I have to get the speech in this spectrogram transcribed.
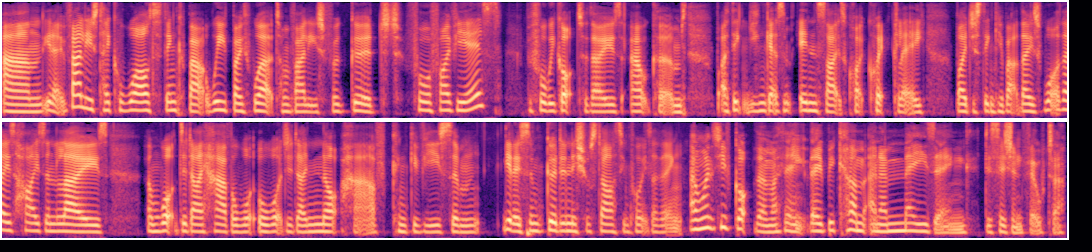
And, you know, values take a while to think about. We've both worked on values for a good four or five years before we got to those outcomes. But I think you can get some insights quite quickly by just thinking about those. What are those highs and lows? And what did I have or what or what did I not have can give you some, you know, some good initial starting points, I think. And once you've got them, I think they become an amazing decision filter.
